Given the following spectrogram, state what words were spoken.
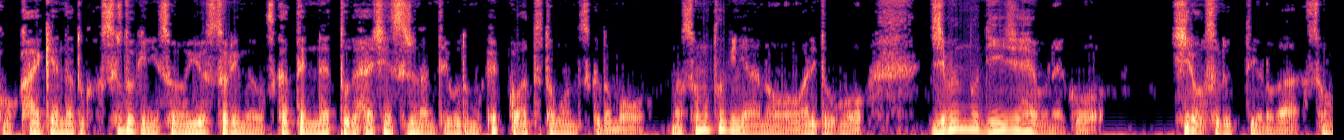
こう会見だとかするときにそのユーストリームを使ってネットで配信するなんていうことも結構あったと思うんですけども、まあ、その時にあの、割とこう、自分の DJ をね、こう、披露するっていうのが、その、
